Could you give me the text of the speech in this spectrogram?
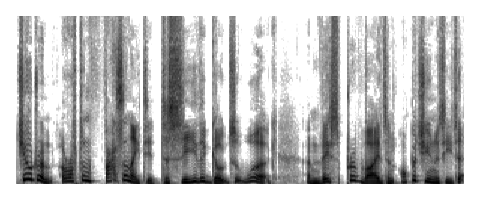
Children are often fascinated to see the goats at work and this provides an opportunity to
